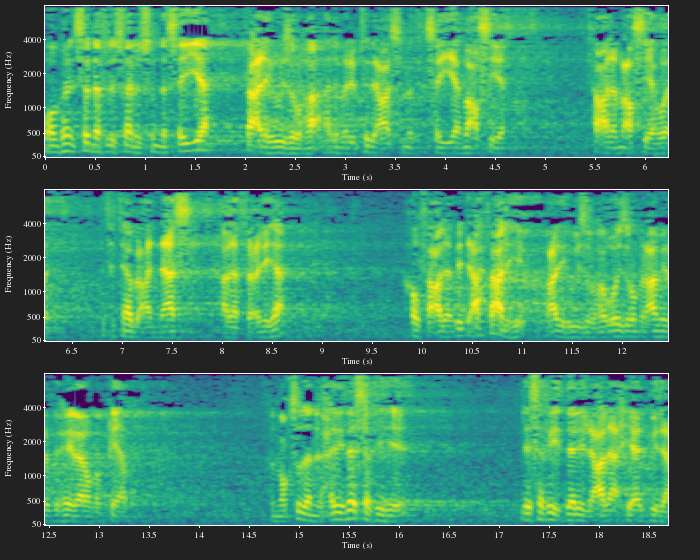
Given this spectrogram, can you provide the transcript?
ومن سنة في الإسلام سنة سيئة فعليه وزرها. هذا من ابتدع سنة سيئة معصية. فعل معصية وتتابع الناس على فعلها أو فعل بدعة فعليه فعليه وزرها. وزر من عمل بها إلى يوم القيامة. المقصود أن الحديث ليس فيه ليس فيه دليل على إحياء البدع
